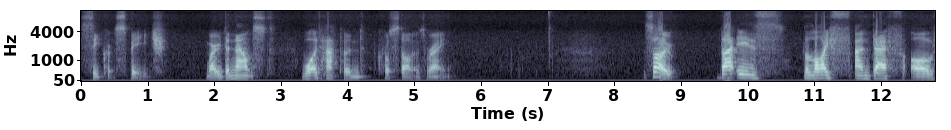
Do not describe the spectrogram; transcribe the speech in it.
secret speech, where he denounced what had happened across Stalin's reign. So, that is the life and death of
